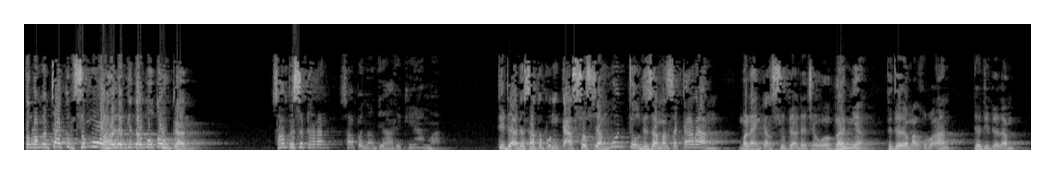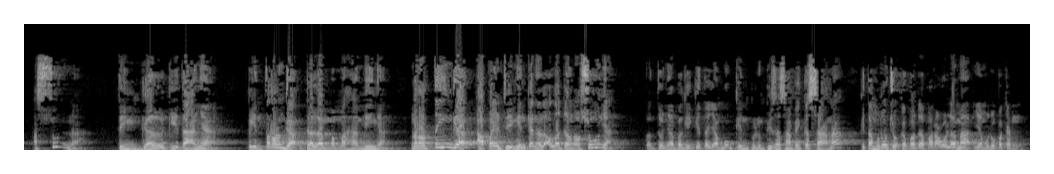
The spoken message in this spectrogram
Telah mencakup semua hal yang kita butuhkan. Sampai sekarang, sampai nanti hari kiamat. Tidak ada satupun kasus yang muncul di zaman sekarang. Melainkan sudah ada jawabannya di dalam Al-Quran dan di dalam As-Sunnah. Tinggal kitanya. Pinter enggak dalam memahaminya. Ngerti enggak apa yang diinginkan oleh Allah dan Rasulnya. Tentunya bagi kita yang mungkin belum bisa sampai ke sana, kita merujuk kepada para ulama yang merupakan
